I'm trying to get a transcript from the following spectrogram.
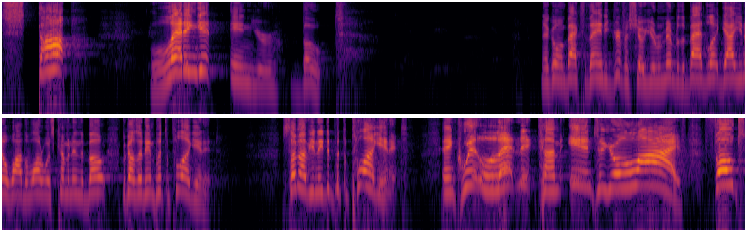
Stop letting it in your boat. Now, going back to the Andy Griffith show, you remember the bad luck guy? You know why the water was coming in the boat? Because I didn't put the plug in it. Some of you need to put the plug in it and quit letting it come into your life. Folks,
